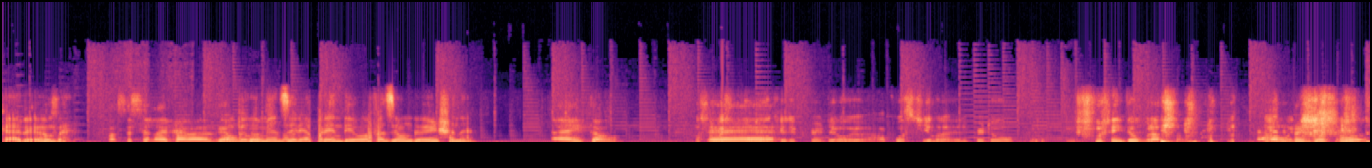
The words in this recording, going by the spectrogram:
Caramba. Fazer Senai pra ganhar Bom, um pelo gancho menos ele aprendeu a fazer um gancho, né? É, então. Nossa, mas É. como que ele perdeu? A apostila? Ele perdeu. Ele prendeu o braço. É, Aonde? prendeu todo.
